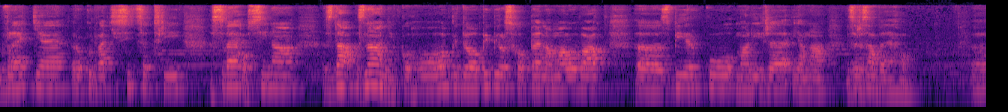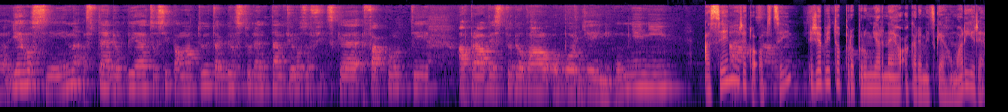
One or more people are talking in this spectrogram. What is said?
v létě roku 2003 svého syna, zda zná někoho, kdo by byl schopen namalovat eh, sbírku malíře Jana Zrzavého. Eh, jeho syn v té době, co si pamatuju, tak byl studentem filozofické fakulty a právě studoval obor dějiny umění. A syn řekl otci, že by to pro průměrného akademického malíře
